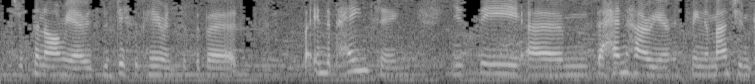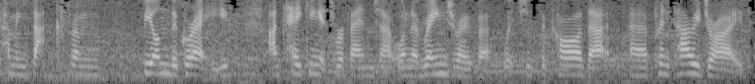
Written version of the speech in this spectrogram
sort of scenario is the disappearance of the birds. But in the painting, you see um, the hen harrier is being imagined coming back from beyond the grave and taking its revenge out on a Range Rover, which is the car that uh, Prince Harry drives.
